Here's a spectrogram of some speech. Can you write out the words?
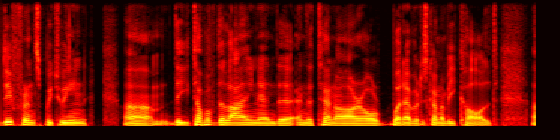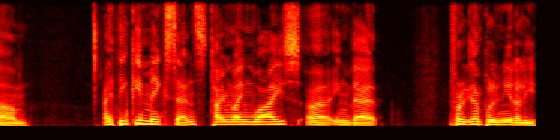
difference between um, the top of the line and the and the 10R or whatever it's gonna be called, um, I think it makes sense timeline wise uh, in that for example, in Italy,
